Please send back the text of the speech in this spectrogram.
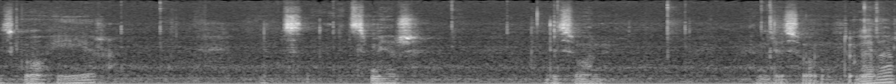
let's go here. Let's, let's merge this one and this one together.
